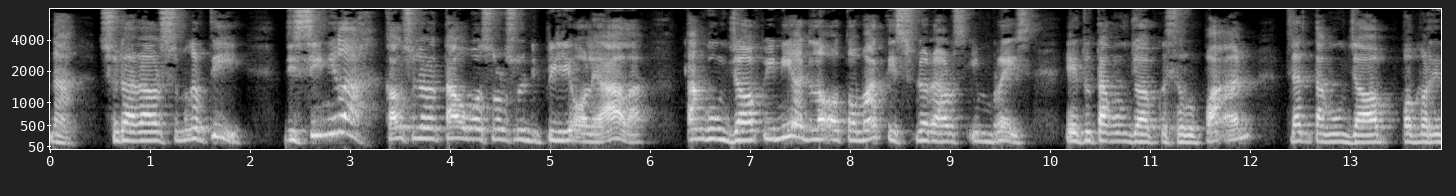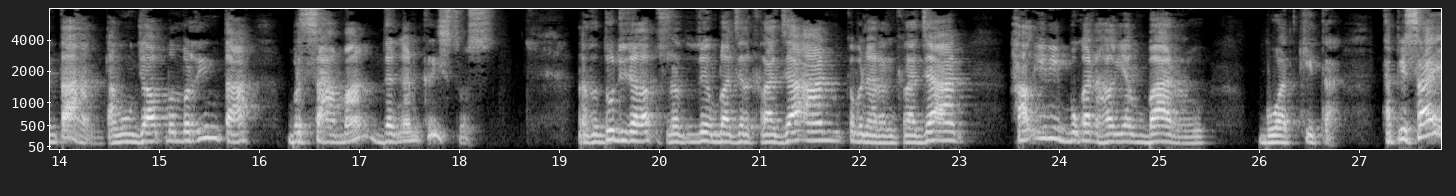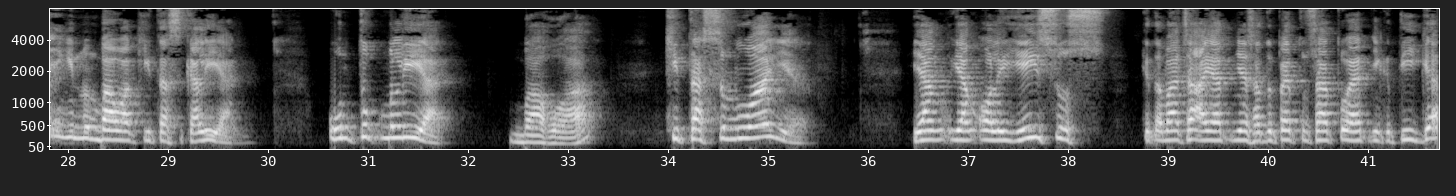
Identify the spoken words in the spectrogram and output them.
Nah, saudara harus mengerti. Di sinilah kalau saudara tahu bahwa saudara sudah dipilih oleh Allah, tanggung jawab ini adalah otomatis saudara harus embrace. Yaitu tanggung jawab keserupaan dan tanggung jawab pemerintahan. Tanggung jawab pemerintah bersama dengan Kristus. Nah tentu di dalam sudah tentu yang belajar kerajaan, kebenaran kerajaan, hal ini bukan hal yang baru buat kita. Tapi saya ingin membawa kita sekalian untuk melihat bahwa kita semuanya yang yang oleh Yesus kita baca ayatnya 1 Petrus 1 ayatnya ketiga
